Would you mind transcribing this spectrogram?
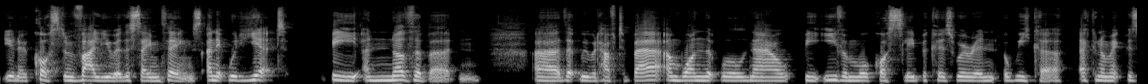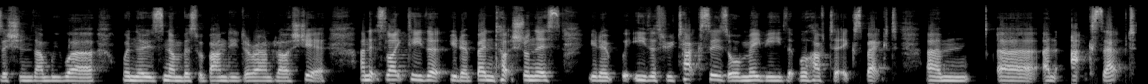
you know cost and value are the same things, and it would yet be another burden uh, that we would have to bear, and one that will now be even more costly because we're in a weaker economic position than we were when those numbers were bandied around last year. And it's likely that you know Ben touched on this, you know, either through taxes or maybe that we'll have to expect. Um, uh, and accept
